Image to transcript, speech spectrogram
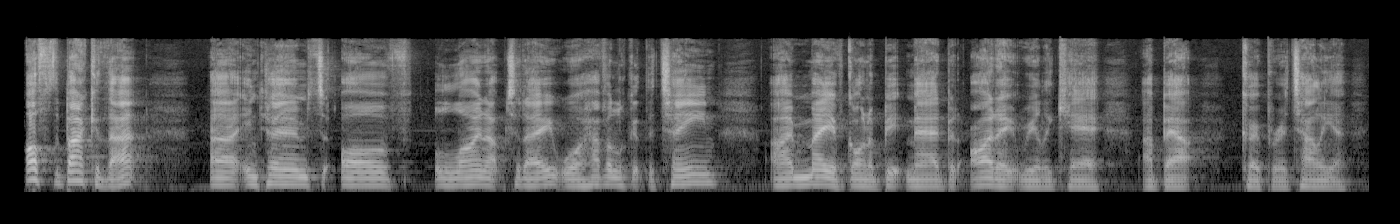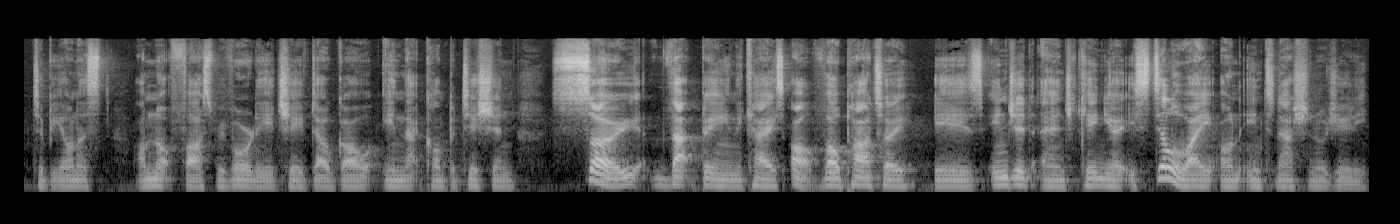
Off the back of that, uh, in terms of lineup today, we'll have a look at the team. I may have gone a bit mad, but I don't really care about Coppa Italia, to be honest. I'm not fussed. We've already achieved our goal in that competition. So, that being the case, oh, Volpato is injured and Chiquinho is still away on international duty.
